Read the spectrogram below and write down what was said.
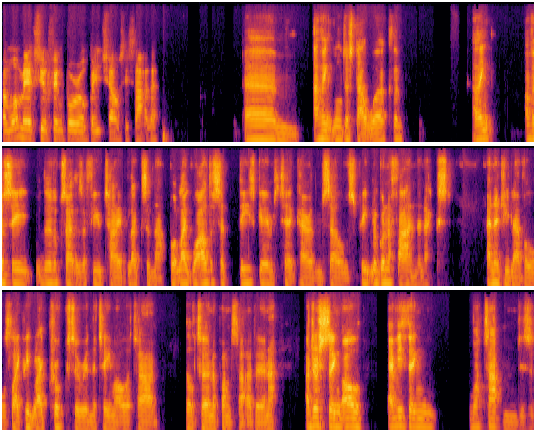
And what makes you think Boro will beat Chelsea Saturday? Um, I think we'll just outwork them. I think obviously there looks like there's a few tired legs in that, but like Wilder said, these games take care of themselves. People are going to find the next energy levels. Like people like Crooks are in the team all the time, they'll turn up on Saturday, and I, I just think oh everything what's happened is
